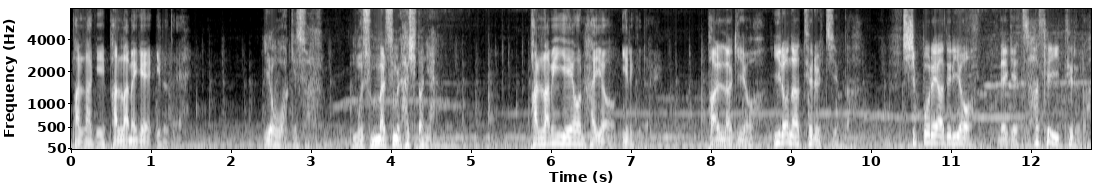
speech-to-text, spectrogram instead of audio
발락이 발람에게 이르되 여호와께서 무슨 말씀을 하시더냐? 발람이 예언하여 이르기를 발락이여 일어나 들을지어다. 십볼의 아들이여 내게 자세히 들으라.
